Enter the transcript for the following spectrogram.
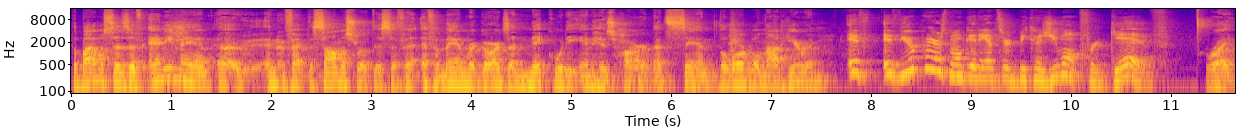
The Bible says, if any man, uh, and in fact, the psalmist wrote this: if a, if a man regards iniquity in his heart, that's sin, the Lord will not hear him. If if your prayers won't get answered because you won't forgive Right.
